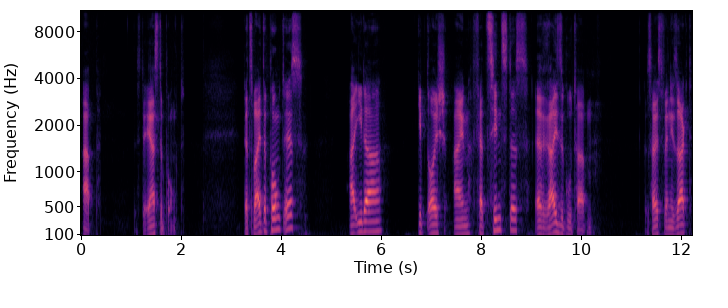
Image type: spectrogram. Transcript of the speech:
ab. Das ist der erste Punkt. Der zweite Punkt ist, AIDA gibt euch ein verzinstes Reiseguthaben. Das heißt, wenn ihr sagt,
